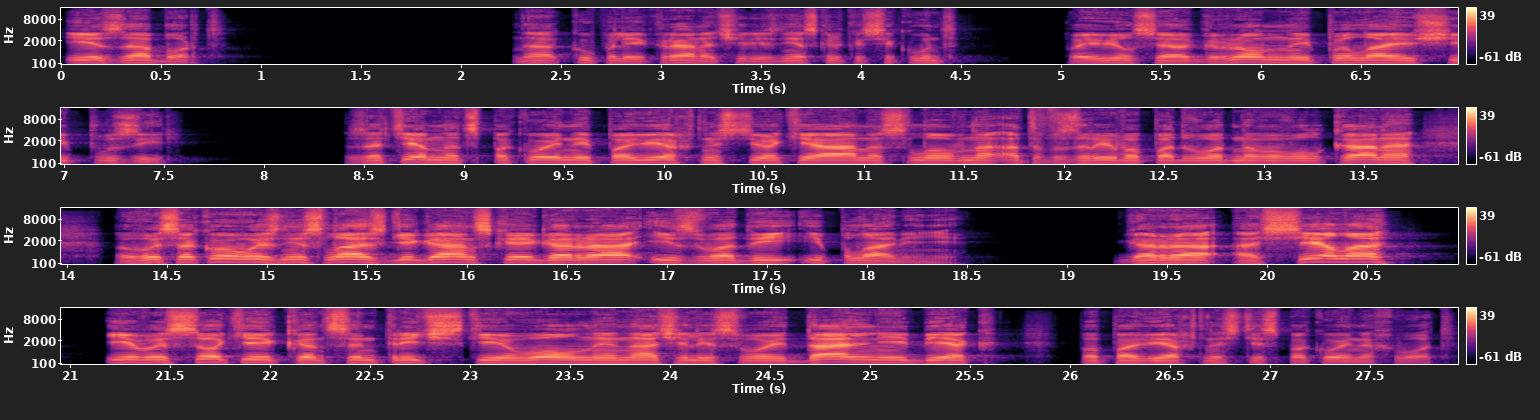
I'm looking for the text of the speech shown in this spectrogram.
и за борт. На куполе экрана через несколько секунд появился огромный пылающий пузырь. Затем над спокойной поверхностью океана, словно от взрыва подводного вулкана, высоко вознеслась гигантская гора из воды и пламени. Гора осела, и высокие концентрические волны начали свой дальний бег по поверхности спокойных вод.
